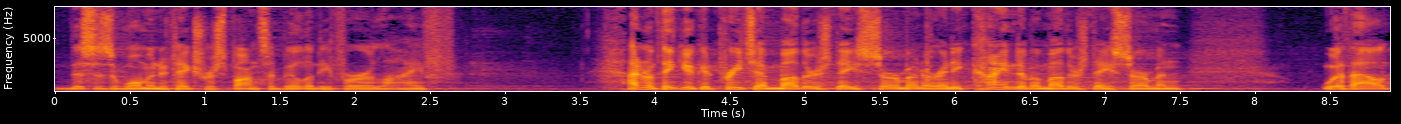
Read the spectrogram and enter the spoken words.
this is a woman who takes responsibility for her life. I don't think you could preach a Mother's Day sermon or any kind of a Mother's Day sermon without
